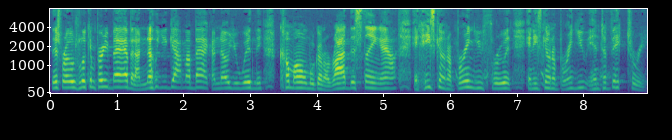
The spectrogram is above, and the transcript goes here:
this road's looking pretty bad, but I know you got my back. I know you're with me. Come on, we're going to ride this thing out. And He's going to bring you through it and He's going to bring you into victory.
